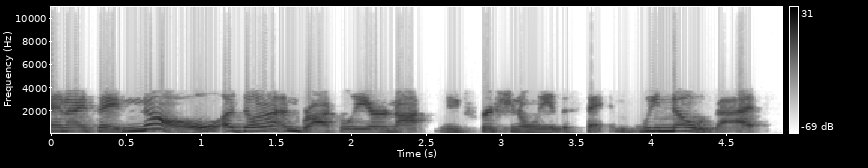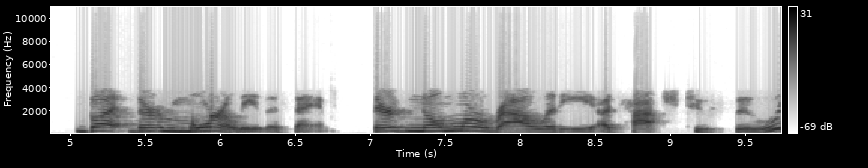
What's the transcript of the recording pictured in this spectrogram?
And I say, no, a donut and broccoli are not nutritionally the same. We know that, but they're morally the same. There's no morality attached to food.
